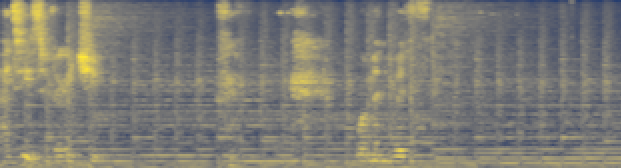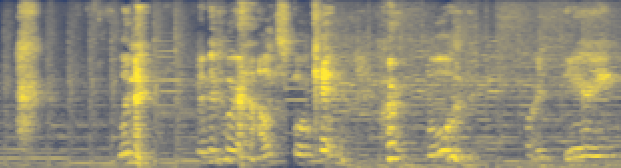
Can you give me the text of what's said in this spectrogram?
I'd say it's very cheap. Women with... women! Women who are outspoken, or bold, or daring,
